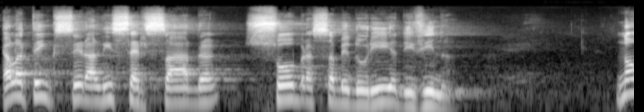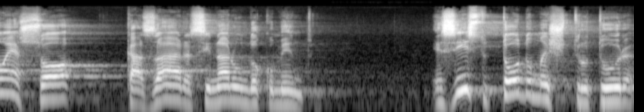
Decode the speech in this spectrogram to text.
ela tem que ser alicerçada sobre a sabedoria divina. Não é só casar, assinar um documento. Existe toda uma estrutura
